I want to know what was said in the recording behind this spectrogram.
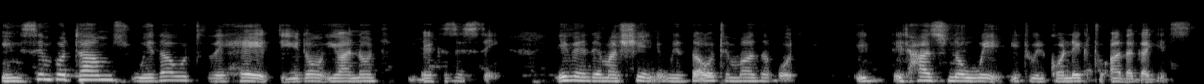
In simple terms, without the head, you don't you are not existing. Even the machine without a motherboard, it, it has no way it will connect to other gadgets.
